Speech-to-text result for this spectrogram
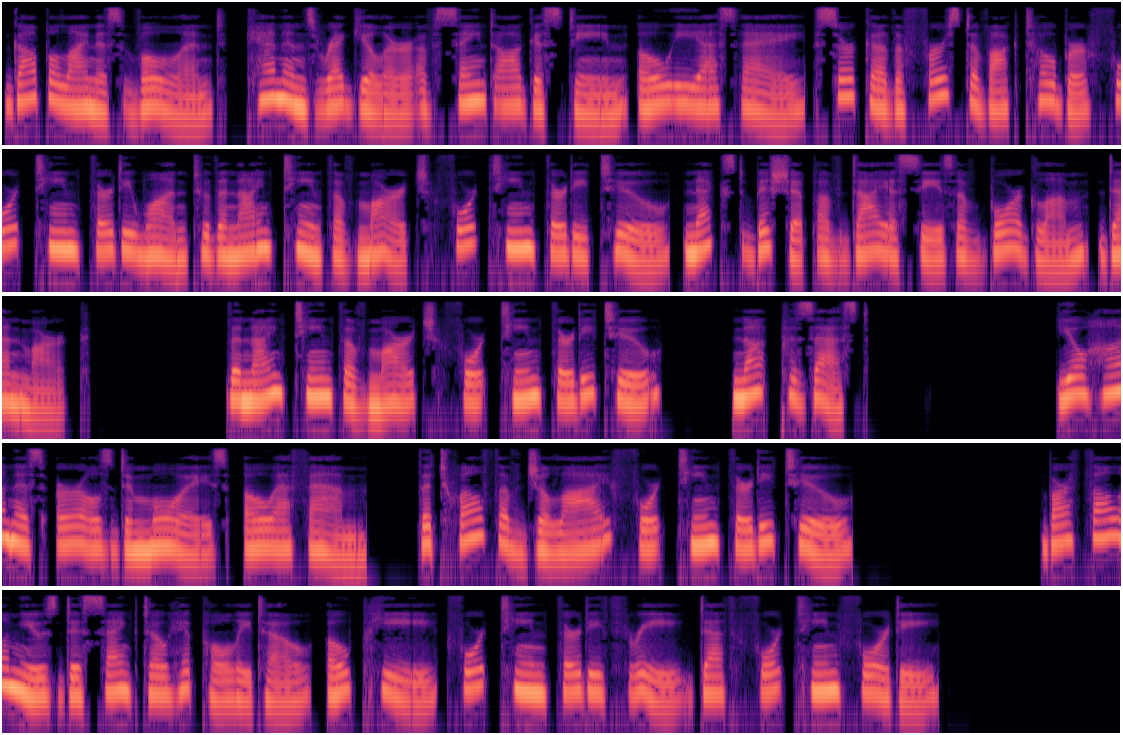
Gabelinus Volant, Canons Regular of St. Augustine OESA, circa the 1st of October 1431 to the 19th of March 1432, next Bishop of Diocese of Borglum, Denmark. The 19th of March 1432, not possessed. Johannes Earls de Moise, OFM the 12th of July 1432 Bartholomeus de Sancto Hippolito, OP 1433 death 1440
